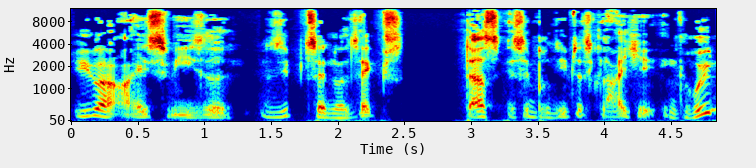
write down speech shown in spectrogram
über Iceweasel 1706 das ist im Prinzip das gleiche in grün.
